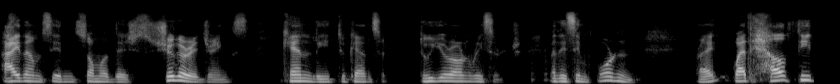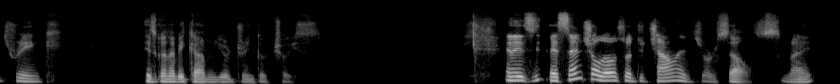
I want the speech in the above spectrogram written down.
items in some of the sugary drinks can lead to cancer. Do your own research. But it's important right? What healthy drink is going to become your drink of choice? And it's essential also to challenge ourselves right?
